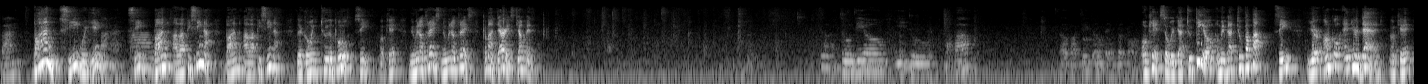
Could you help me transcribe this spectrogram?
Van, Van, sí, muy bien. van Sí, van a la piscina. Van a la piscina. They're going to the pool. Sí, okay. Número tres, número tres. Come on, Darius, jump in. Tu tío y tu papá el partido de fútbol. Okay, so we've got tu tío and we've got tu papá. See, your uncle and your dad. Okay,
